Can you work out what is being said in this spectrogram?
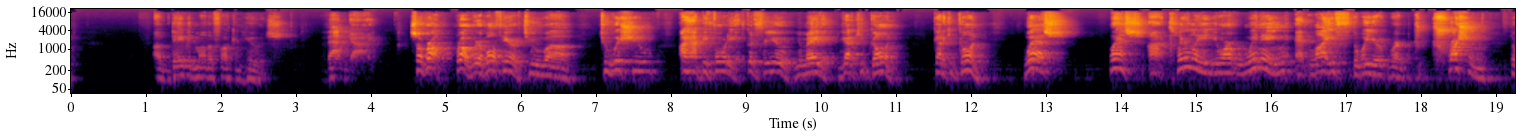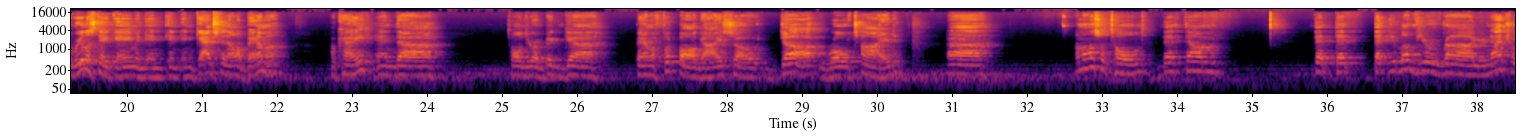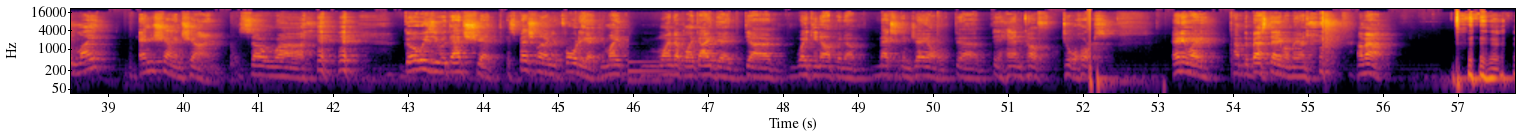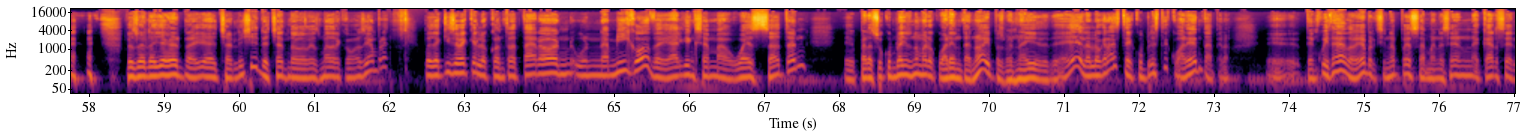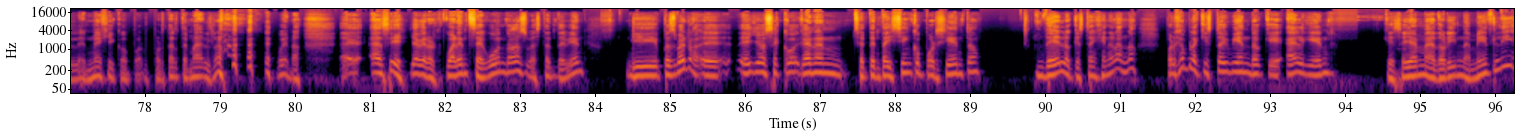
of David motherfucking Hughes. That guy. So, bro, bro, we're both here to uh, to wish you a happy 40th. Good for you. You made it. You got to keep going. Got to keep going. Wes, Wes, uh, clearly you aren't winning at life the way you're we're crushing the real estate game in, in, in, in Gadsden, Alabama okay? And uh, told you're a big uh, Bama football guy, so duh, roll tide. Uh, I'm also told that um, that that that you love your uh, your natural light and shine shine. So uh, go easy with that shit, especially on your 40th. You might wind up like I did, uh, waking up in a Mexican jail, uh, handcuffed to a horse. Anyway, have the best day, my man. I'm out. pues bueno, llegaron ahí a Charlie Sheen echando desmadre como siempre. Pues aquí se ve que lo contrataron un amigo de alguien que se llama Wes Sutton eh, para su cumpleaños número 40, ¿no? Y pues bueno, ahí, eh, lo lograste, cumpliste 40, pero eh, ten cuidado, ¿eh? Porque si no puedes amanecer en una cárcel en México por portarte mal, ¿no? bueno, eh, así, ya vieron, 40 segundos, bastante bien. Y pues bueno, eh, ellos se ganan 75% de lo que están generando. Por ejemplo, aquí estoy viendo que alguien que se llama Dorina Midley,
